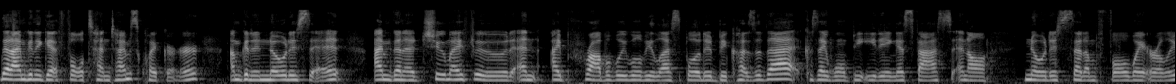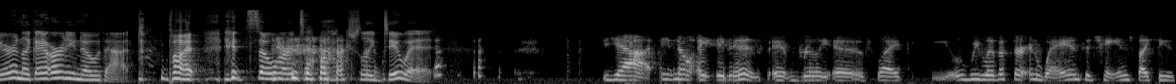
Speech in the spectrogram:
that I'm going to get full 10 times quicker. I'm going to notice it. I'm going to chew my food and I probably will be less bloated because of that because I won't be eating as fast and I'll notice that I'm full way earlier and like I already know that. but it's so hard to actually do it. Yeah, you know, it, it is. It really is. Like we live a certain way and to change like these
